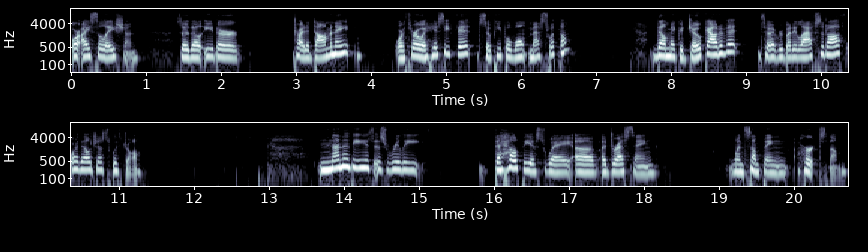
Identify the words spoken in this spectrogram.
or isolation. So they'll either try to dominate or throw a hissy fit so people won't mess with them. They'll make a joke out of it so everybody laughs it off, or they'll just withdraw. None of these is really the healthiest way of addressing when something hurts them.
